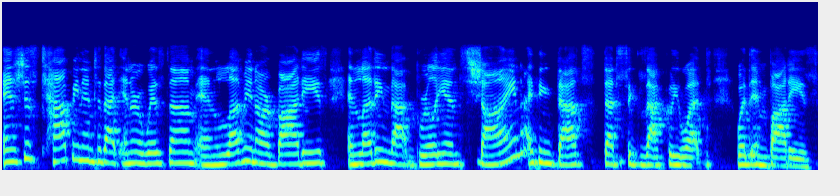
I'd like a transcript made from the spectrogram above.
And it's just tapping into that inner wisdom and loving our bodies and letting that brilliance shine. I think that's that's exactly what what embodies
